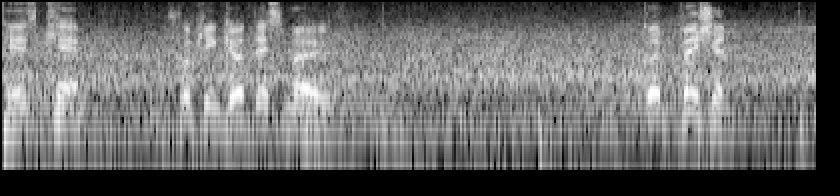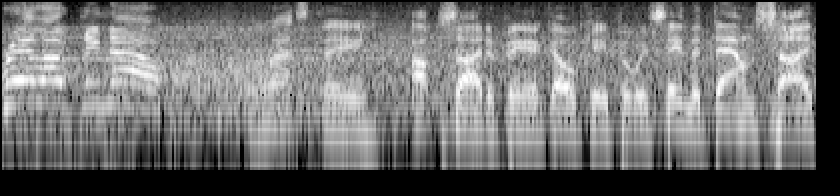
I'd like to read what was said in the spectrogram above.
Here's Kim. It's looking good, this move. Good vision. Real opening now. Well, that's the upside of being a goalkeeper. We've seen the downside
